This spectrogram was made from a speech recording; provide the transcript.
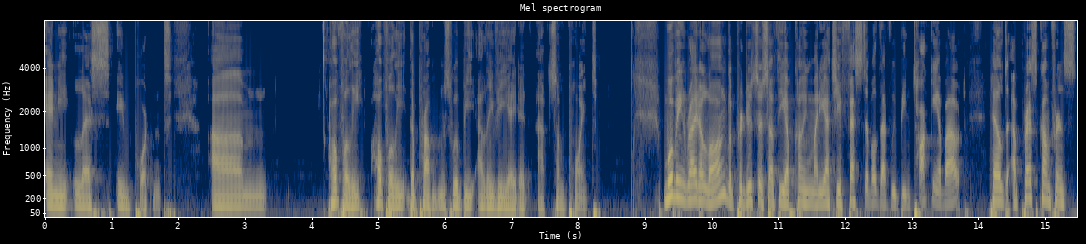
any less important. Um, hopefully, hopefully the problems will be alleviated at some point. Moving right along, the producers of the upcoming Mariachi Festival that we've been talking about held a press conference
